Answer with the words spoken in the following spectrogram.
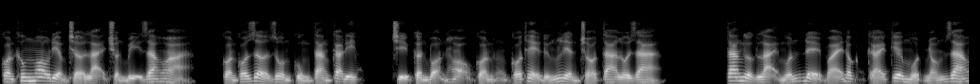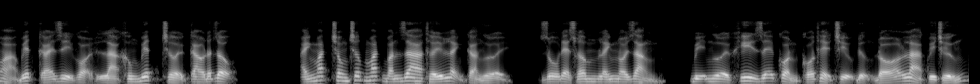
còn không mau điểm trở lại chuẩn bị ra hỏa, còn có giờ dồn cùng tăng ca đi, chỉ cần bọn họ còn có thể đứng liền cho ta lôi ra. Ta ngược lại muốn để vái độc cái kia một nhóm ra hỏa biết cái gì gọi là không biết trời cao đất rộng. Ánh mắt trong chớp mắt bắn ra thấy lạnh cả người, rồ đẹp âm lánh nói rằng, bị người khi dễ còn có thể chịu đựng đó là quy chứng.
